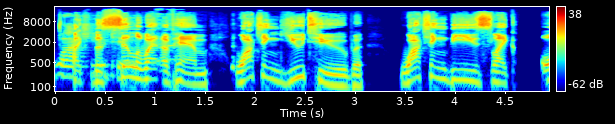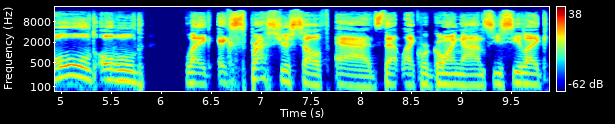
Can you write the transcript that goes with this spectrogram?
Watch like the silhouette of him watching YouTube, watching these like old, old like express yourself ads that like were going on. So you see like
